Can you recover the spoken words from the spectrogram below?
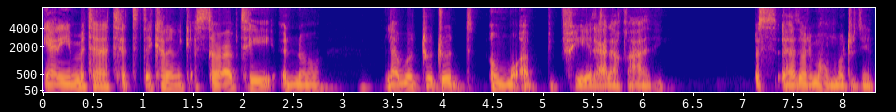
يعني متى تتذكر أنك استوعبتي أنه لابد وجود أم وأب في العلاقة هذه؟ بس هذول ما هم موجودين.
